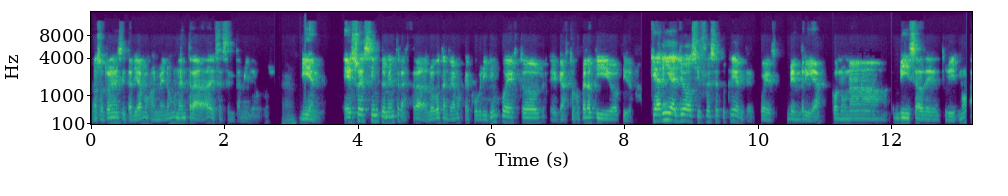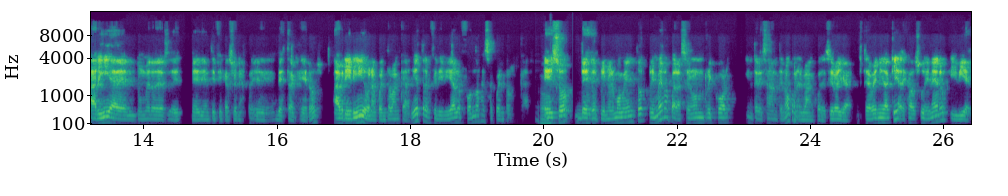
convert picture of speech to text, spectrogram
nosotros necesitaríamos al menos una entrada de 60 mil euros. Bien, eso es simplemente la entrada. Luego tendríamos que cubrir impuestos, eh, gastos operativos y demás. ¿Qué haría yo si fuese tu cliente? Pues vendría con una visa de turismo, haría el número de, identificaciones eh, de extranjeros, abriría una cuenta bancaria y transferiría los fondos a esa cuenta bancaria. Eso desde el primer momento, primero para hacer un record interesante, ¿no? Con el banco, decir, oye, usted ha venido aquí, ha dejado su dinero y bien.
